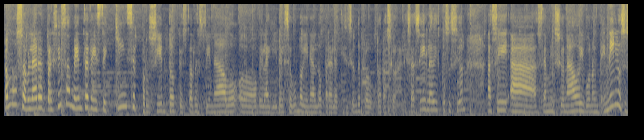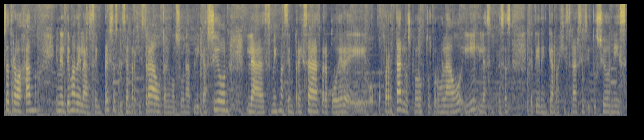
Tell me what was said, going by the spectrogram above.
Vamos a hablar precisamente de este 15% que está destinado del segundo aguinaldo para la adquisición de productos nacionales. Así es la disposición, así ah, se ha mencionado y bueno, en ello se está trabajando en el tema de las empresas que se han registrado. Tenemos una aplicación, las mismas empresas para poder eh, ofertar los productos por un lado y las empresas que tienen que registrarse, instituciones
